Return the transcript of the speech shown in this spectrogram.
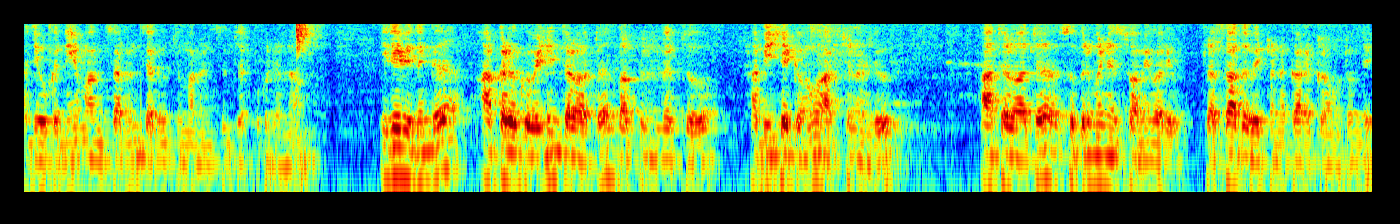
అది ఒక నియమానుసారం జరుగుతూ మనం జరుపుకుంటున్నాం. ఇదే విధంగా అక్కడకు వెళ్ళిన తర్వాత భక్తులందరితో అభిషేకము అర్చనలు ఆ తర్వాత సుబ్రహ్మణ్య స్వామి వారి ప్రసాద వితరణ కార్యక్రమం ఉంటుంది.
